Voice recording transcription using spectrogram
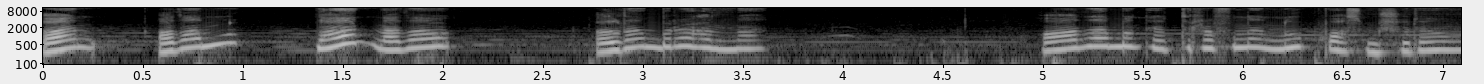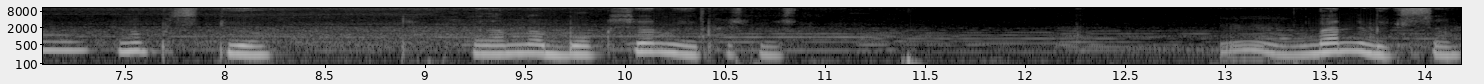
Lan adam lan adam adam bırakın lan. O adamın etrafına noob basmış adam noob istiyor. Adamla boksör mü yapıyorsunuz? Hmm, ben de bir gitsem.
